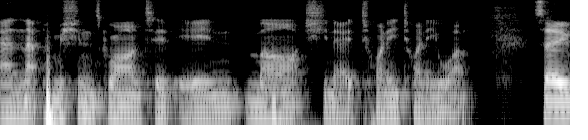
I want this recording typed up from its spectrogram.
and that permission's granted in March, you know, 2021. So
